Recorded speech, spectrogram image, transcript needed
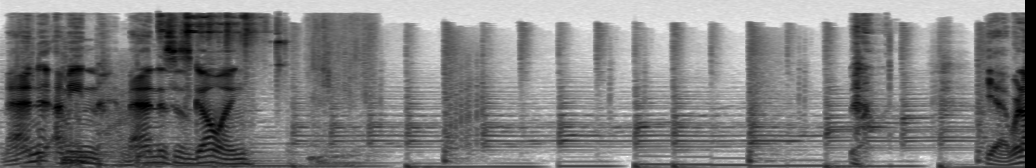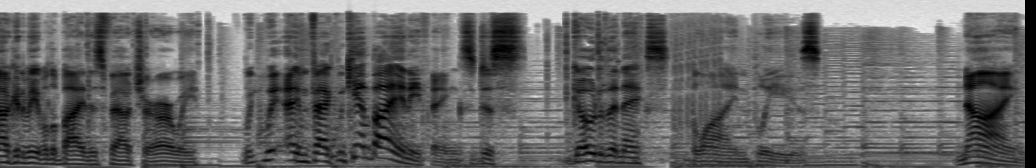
Man, I mean, madness is going. yeah, we're not going to be able to buy this voucher, are we? we? we? In fact, we can't buy anything, so just go to the next blind, please. Nine.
